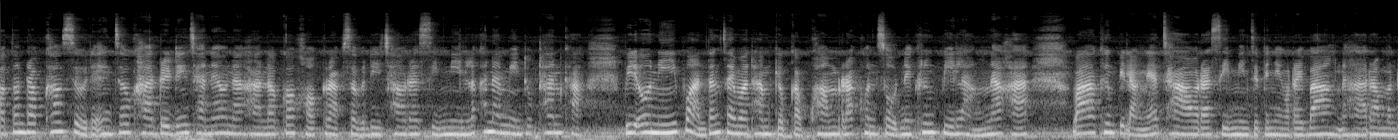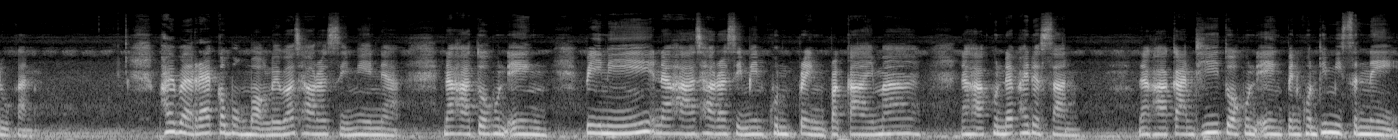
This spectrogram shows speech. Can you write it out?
ขอต้อนรับเข้าสู่ The Angel Card Reading Channel นะคะ แล้วก็ขอกราบสวัสดีชาวราศีมีนและคณามีนทุกท่านค่ะ วิดีโอนี้ผู้อ่านตั้งใจมาทำเกี่ยวกับความรักคนโสดในครึ่งปีหลังนะคะ ว่าครึ่งปีหลังเนี่ยชาวราศีมีนจะเป็นอย่างไรบ้างนะคะ เรามาดูกันไพ่ใบแรกก็บ่งบอกเลยว่าชาวราศีมีนเนี่ยนะคะ ตัวคุณเอง ปีนี้นะคะ ชาวราศีมีนคุณเปล่งประกายมากนะคะ คุณได้ไพ่เดอะซันนะคะ การที่ตัวคุณเองเป็นคนที่มีเสน่ห์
